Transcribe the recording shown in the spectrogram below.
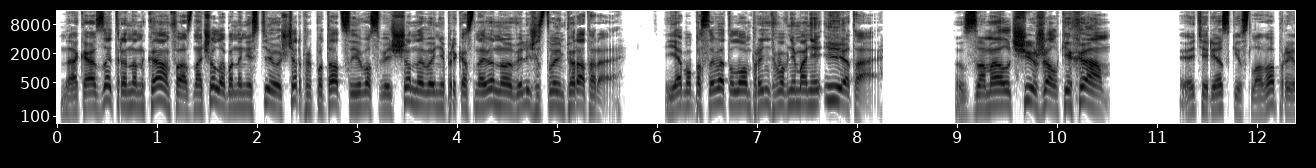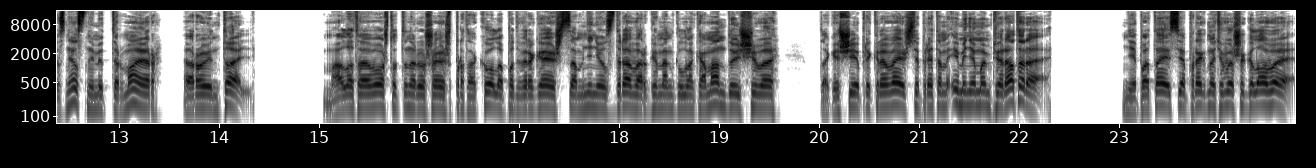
Наказать Рананкамфа означало бы нанести ущерб репутации его священного и неприкосновенного величества Императора. Я бы посоветовал вам принять во внимание и это. «Замолчи, жалкий хам!» Эти резкие слова произнес Немиттермайер Руинталь. «Мало того, что ты нарушаешь протокол и подвергаешь сомнению здравый аргумент главнокомандующего, так еще и прикрываешься при этом именем Императора? Не пытайся прыгнуть выше головы.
